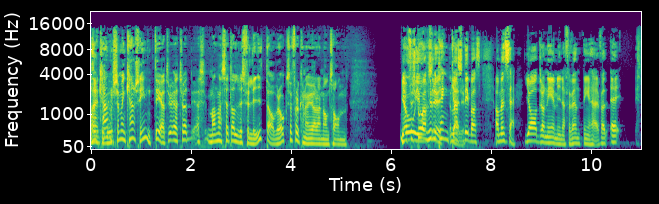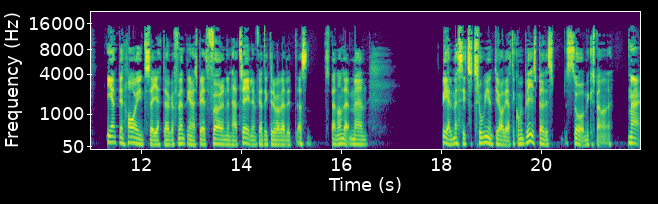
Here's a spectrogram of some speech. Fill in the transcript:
Alltså kanske, men kanske inte. Jag tror, jag tror att alltså, man har sett alldeles för lite av det också för att kunna göra någon sån... Jag Jo, förstår jo, hur du tänker. Men alltså, det är bara, ja, men så här, jag drar ner mina förväntningar här. För att, eh, egentligen har jag inte så jättehöga förväntningar i det här spelet förrän den här trailern. För jag tyckte det var väldigt alltså, spännande. Men spelmässigt så tror ju inte jag det att det kommer bli så mycket spännande. Nej.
